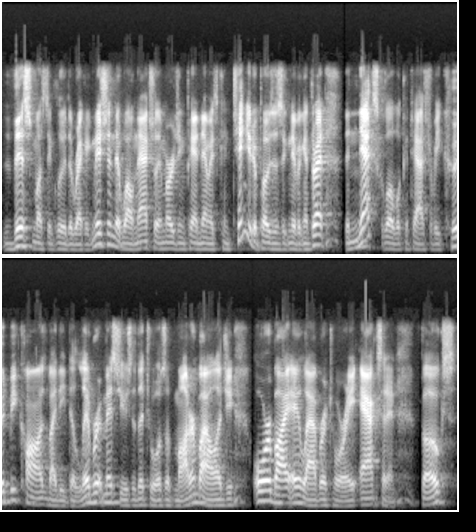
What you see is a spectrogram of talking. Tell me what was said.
This must include the recognition that while naturally emerging pandemics continue to pose a significant threat, the next global catastrophe could be caused by the deliberate misuse of the tools of modern biology or by a laboratory accident. Folks,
